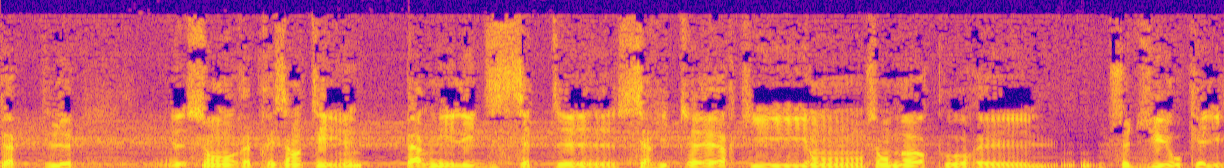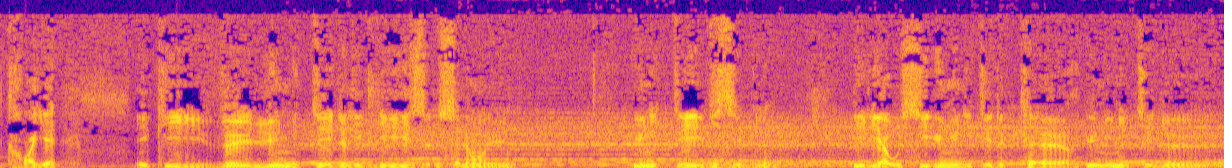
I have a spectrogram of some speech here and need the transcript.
peuple sont représentés. Hein parmi les 17 euh, serviteurs qui ont, sont morts pour euh, ce Dieu auquel ils croyaient et qui veut l'unité de l'Église selon eux. Unité visible. Il y a aussi une unité de cœur, une unité de,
